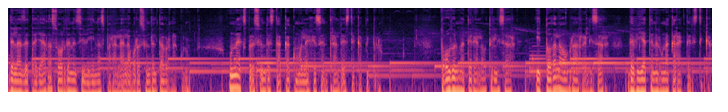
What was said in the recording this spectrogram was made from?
de las detalladas órdenes divinas para la elaboración del tabernáculo, una expresión destaca como el eje central de este capítulo. Todo el material a utilizar y toda la obra a realizar debía tener una característica.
